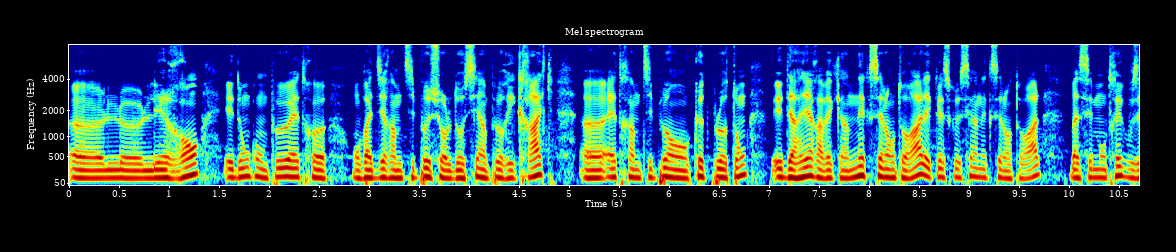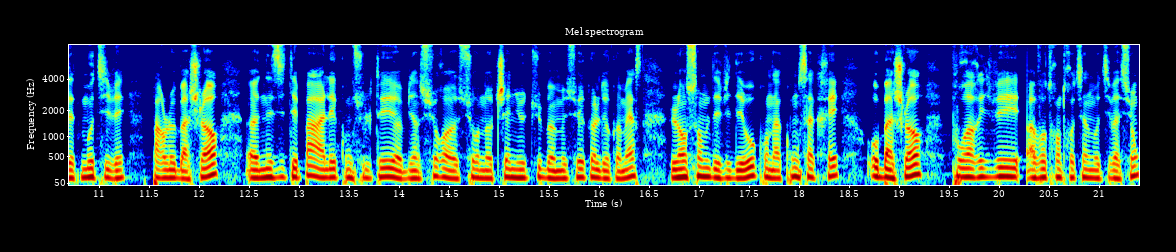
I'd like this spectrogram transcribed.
euh, les rangs. Et donc on peut être, on va dire un petit peu sur le dossier un peu ric-rac, euh, être un petit peu en queue de peloton. Et derrière avec un excellent oral. Et qu'est-ce que c'est un excellent oral? Bah, C'est montrer que vous êtes motivé par le bachelor. Euh, n'hésitez pas à aller consulter bien sûr sur notre chaîne YouTube Monsieur École de Commerce l'ensemble des vidéos qu'on a consacrées au bachelor pour arriver à votre entretien de motivation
